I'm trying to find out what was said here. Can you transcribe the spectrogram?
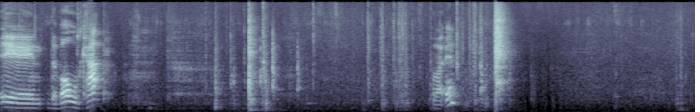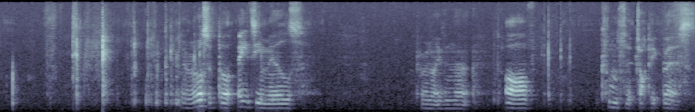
In the bold cap. Put that in. We'll also put 18 mils, probably not even that, of Comfort Tropic Burst.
